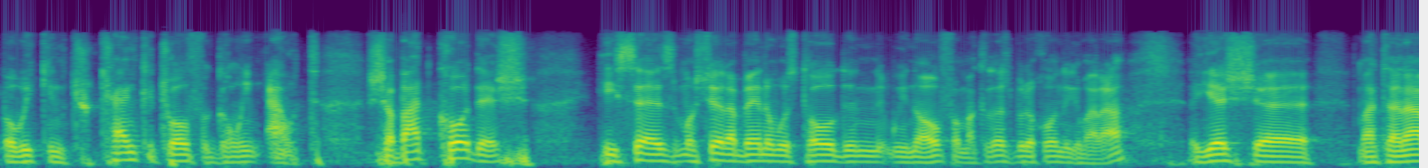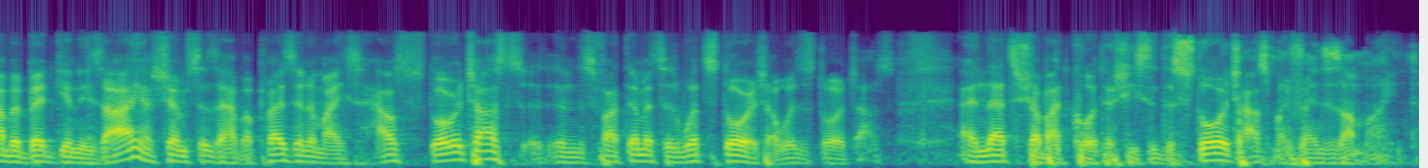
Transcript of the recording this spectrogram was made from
but we can can control for going out. Shabbat Kodesh he says Moshe Rabbeinu was told, and we know from Hakadosh Baruch Hu in the Gemara, Yesh uh, matana bebed genizai. Hashem says, I have a present in my house, storage house. And it says, what storage house? Where's the storage house? And that's Shabbat Kodesh. He said, the storage house, my friends, is our mind,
